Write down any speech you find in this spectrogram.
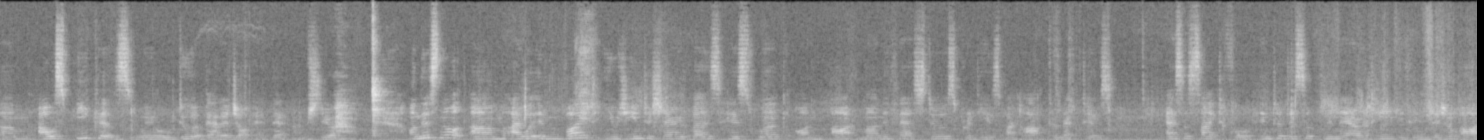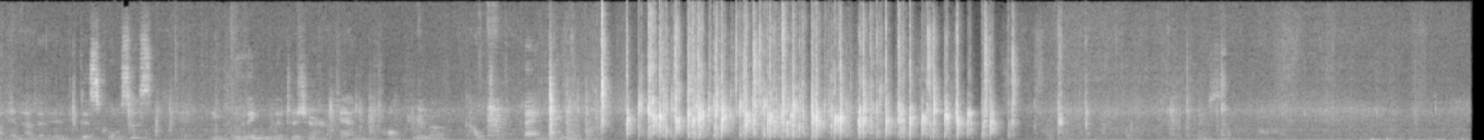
um, our speakers will do a better job at that, I'm sure. On this note, um, I will invite Eugene to share with us his work on art manifestos produced by art collectives as a site for interdisciplinarity between visual art and other discourses, including literature and popular culture. Thank you.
